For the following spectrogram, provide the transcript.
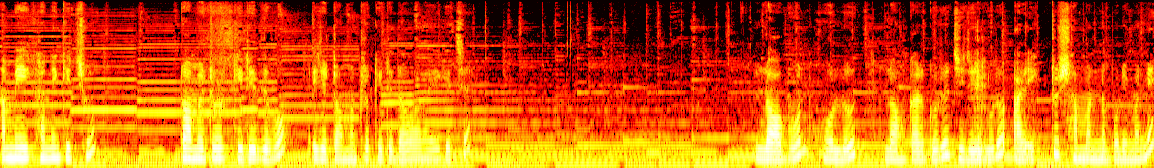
আমি এখানে কিছু টমেটোর কেটে দেব। এই যে টমেটো কেটে দেওয়া হয়ে গেছে। লবণ, হলুদ, লঙ্কার গুঁড়ো জিরের গুঁড়ো আর একটু সামান্য পরিমাণে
